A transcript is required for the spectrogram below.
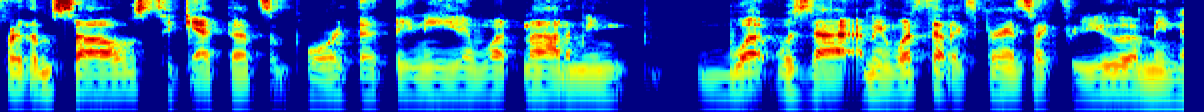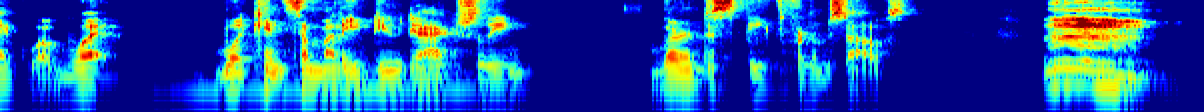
for themselves to get that support that they need and whatnot. I mean, what was that? I mean, what's that experience like for you? I mean, like what what what can somebody do to actually learn to speak for themselves? Mm.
